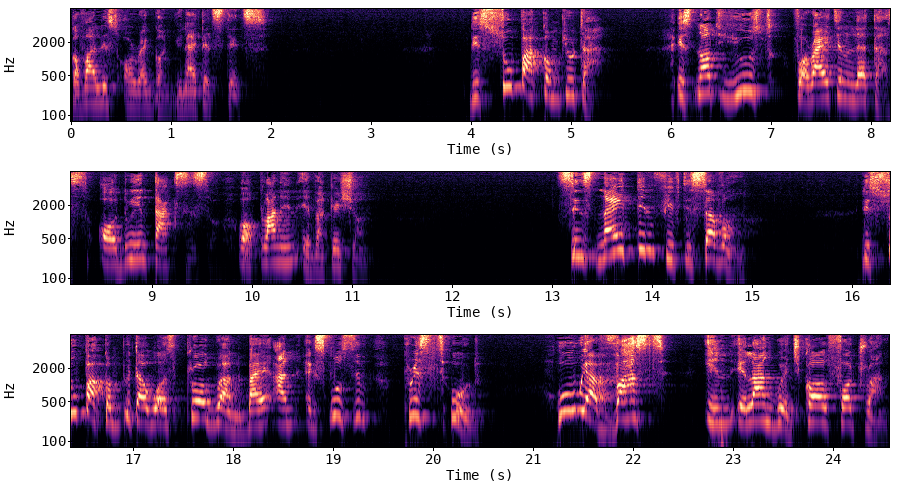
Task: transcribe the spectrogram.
Corvallis, Oregon, United States. The supercomputer is not used for writing letters or doing taxes or planning a vacation. Since 1957, the supercomputer was programmed by an exclusive priesthood who were versed in a language called Fortran.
